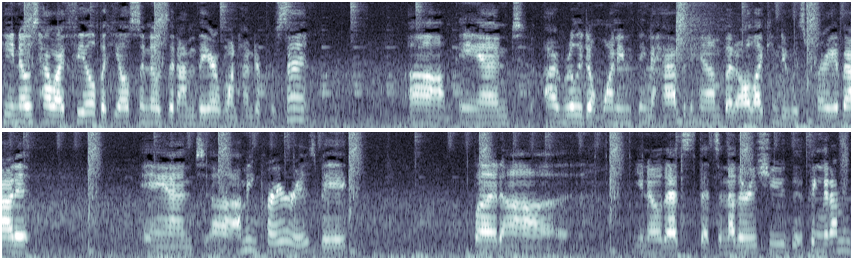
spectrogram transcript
He knows how I feel, but he also knows that I'm there 100%. Um, and I really don't want anything to happen to him, but all I can do is pray about it and uh, I mean prayer is big, but uh, you know that's that's another issue, the thing that I'm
